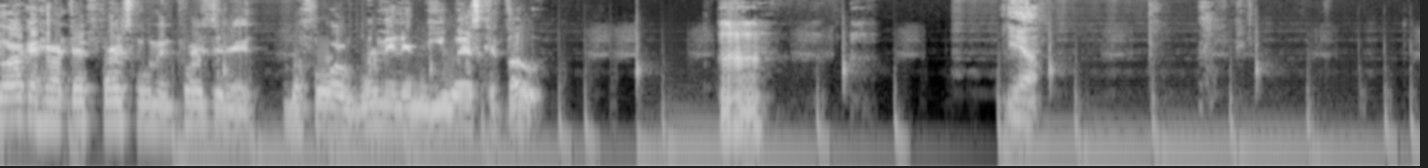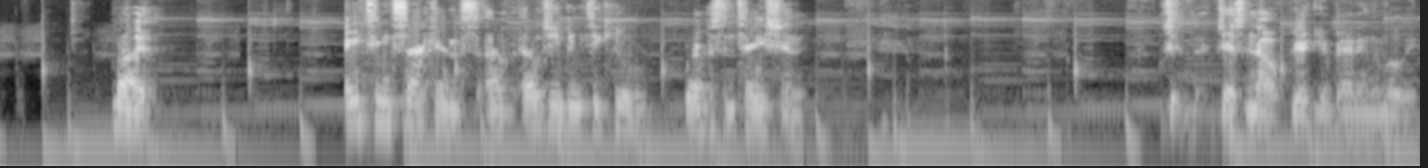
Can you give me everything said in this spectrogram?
Lanka had their first woman president before women in the U.S. could vote. hmm Yeah. But 18 seconds of LGBTQ representation. Just no, you're, you're banning the movie.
